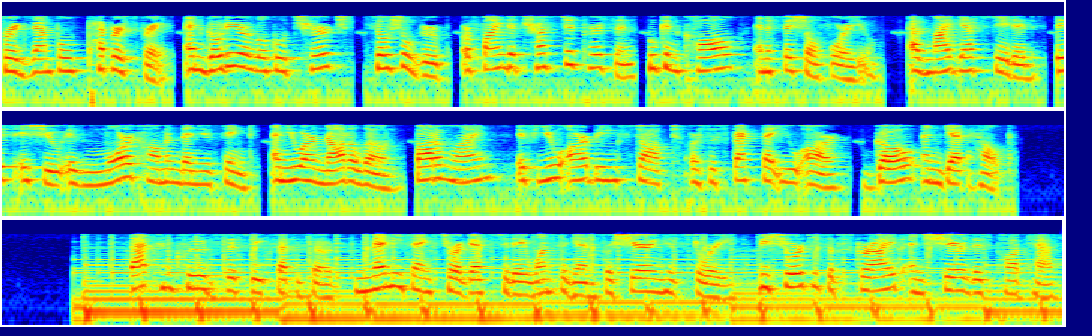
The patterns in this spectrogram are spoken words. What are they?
For example, pepper spray. And go to your local church, social group, or find a trusted person who can call an official for you. As my guest stated, this issue is more common than you think, and you are not alone. Bottom line, if you are being stalked or suspect that you are, go and get help. That concludes this week's episode. Many thanks to our guest today once again for sharing his story. Be sure to subscribe and share this podcast.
